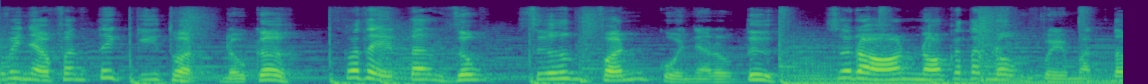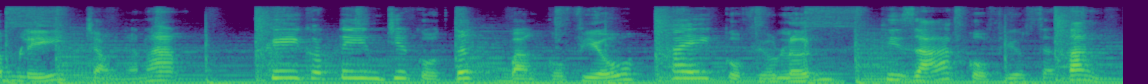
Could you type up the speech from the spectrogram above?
với nhà phân tích kỹ thuật đầu cơ, có thể tận dụng sự hưng phấn của nhà đầu tư, do đó nó có tác động về mặt tâm lý trong ngắn hạn. Khi có tin chia cổ tức bằng cổ phiếu hay cổ phiếu lớn thì giá cổ phiếu sẽ tăng.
